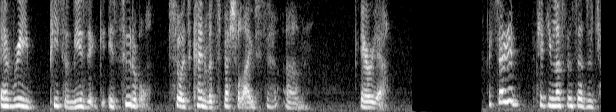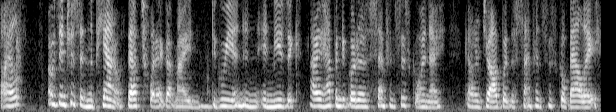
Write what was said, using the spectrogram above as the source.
every piece of music is suitable. So it's kind of a specialized um, area. I started taking lessons as a child. I was interested in the piano. That's what I got my degree in, in, in music. I happened to go to San Francisco and I got a job with the San Francisco Ballet.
